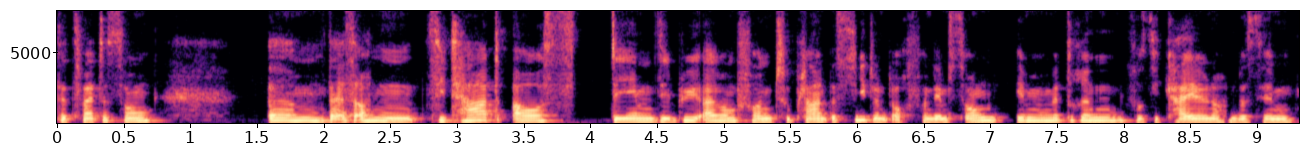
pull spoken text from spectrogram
der zweite Song. Ähm, da ist auch ein Zitat aus dem Debütalbum von To Plant a Seed und auch von dem Song eben mit drin, wo sie Kyle noch ein bisschen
